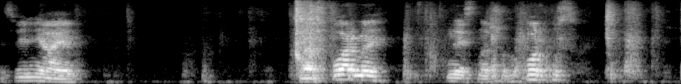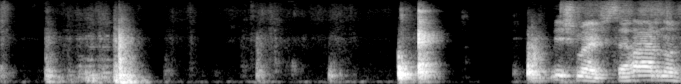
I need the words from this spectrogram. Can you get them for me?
Звільняємо форми, низ нашого корпусу. Більш-менш все гарно.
